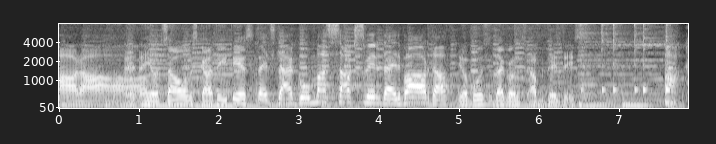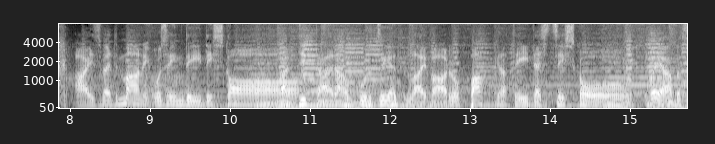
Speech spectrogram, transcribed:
ārā, ejot sauli skatīties, pēc deguma sāks smirdēt bārdā. jo būs deguns apdedzis. Ak, aizved mani uz Indiju disko, Ar ģitārām, kur dzied, lai varu pakratīties cisku vai abas.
